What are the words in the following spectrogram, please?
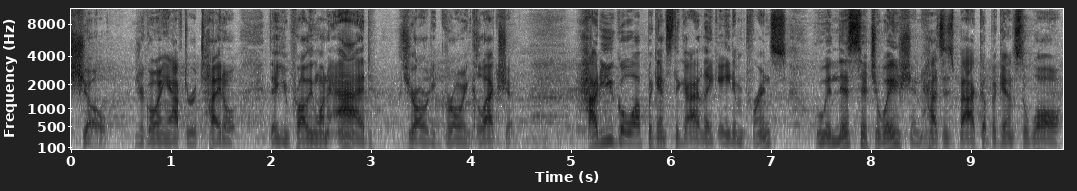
show, you're going after a title that you probably want to add to your already growing collection. How do you go up against a guy like Aiden Prince, who in this situation has his back up against the wall,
